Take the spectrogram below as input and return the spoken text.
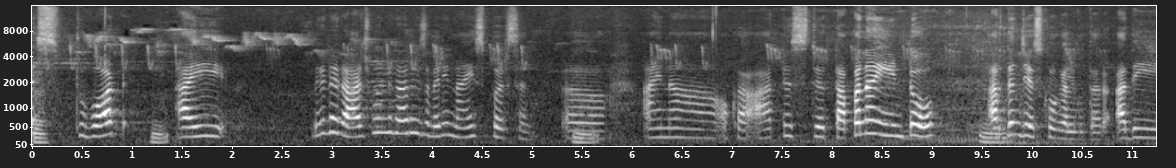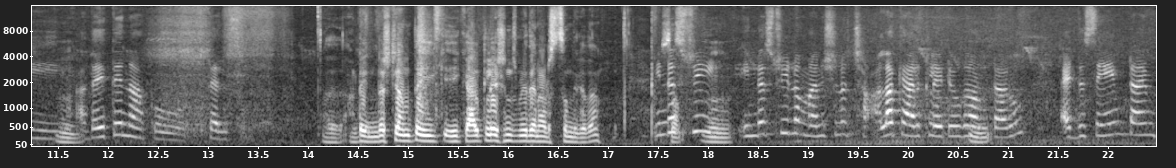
as to what I ఎందుకంటే Rajamouli garu is a very nice person Uh, ఆయన ఒక ఆర్టిస్ట్ తపన ఏంటో అర్థం చేసుకోగలుగుతారు. అది అదైతే నాకు తెలుసు. అంటే ఇండస్ట్రీ అంతా ఈ క్యాల్కులేషన్స్ మీదే నడుస్తుంది కదా? ఇండస్ట్రీ ఇండస్ట్రీలో మనుషులు చాలా క్యాలిక్యులేటివ్గా ఉంటారు. అట్ ద సేమ్ టైం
